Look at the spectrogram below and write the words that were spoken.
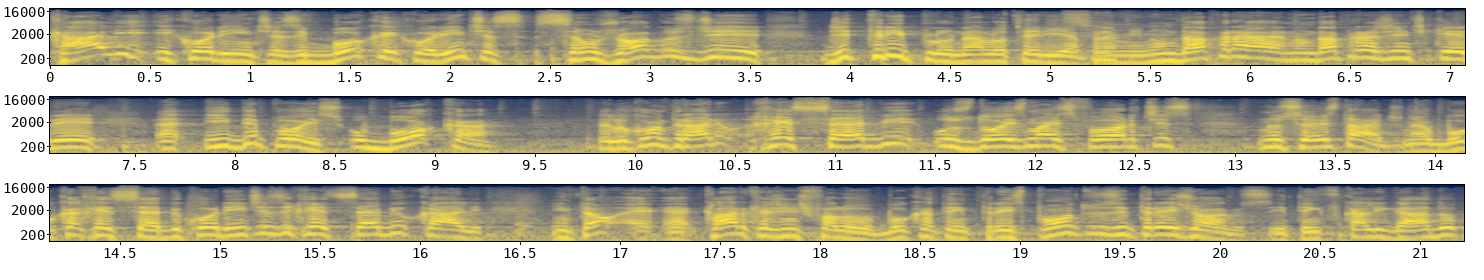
Cali e Corinthians e Boca e Corinthians são jogos de, de triplo na loteria para mim. Não dá para não dá pra gente querer. É, e depois, o Boca pelo contrário, recebe os dois mais fortes no seu estádio. Né? O Boca recebe o Corinthians e recebe o Cali. Então, é, é claro que a gente falou, o Boca tem três pontos e três jogos. E tem que ficar ligado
